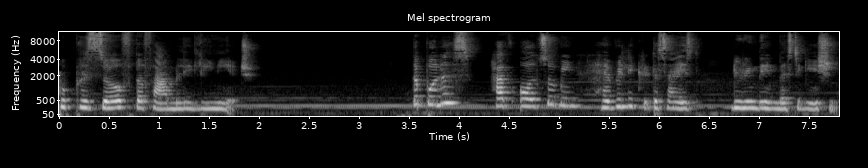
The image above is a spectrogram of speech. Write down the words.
to preserve the family lineage. The police have also been heavily criticized during the investigation.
